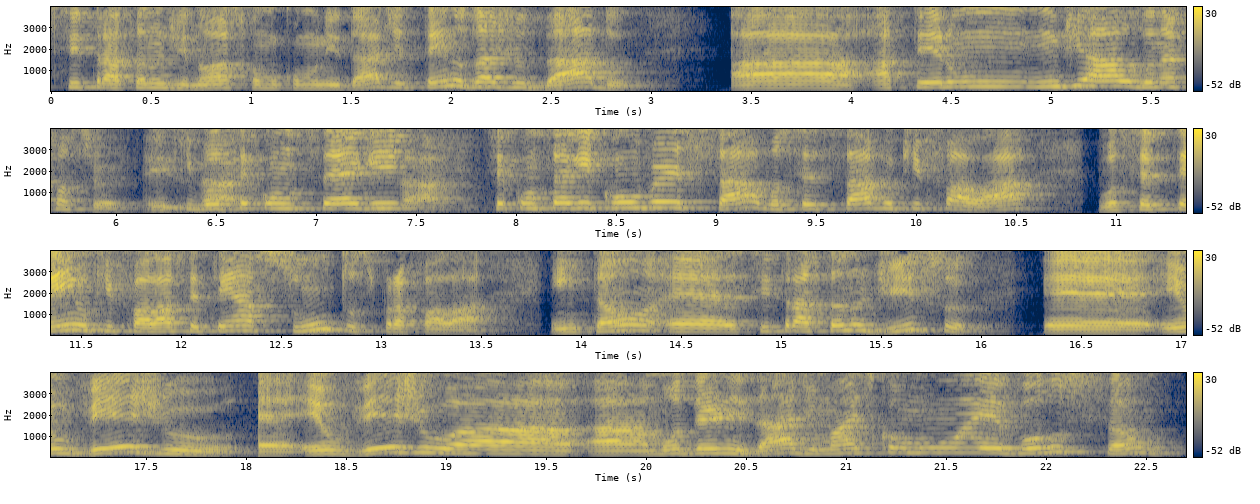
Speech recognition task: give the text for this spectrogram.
se tratando de nós como comunidade, ele tem nos ajudado a, a ter um, um diálogo, né, pastor? Em que você consegue, Exato. você consegue conversar, você sabe o que falar, você tem o que falar, você tem assuntos para falar. Então, é, se tratando disso, é, eu vejo, é, eu vejo a, a modernidade mais como uma evolução.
